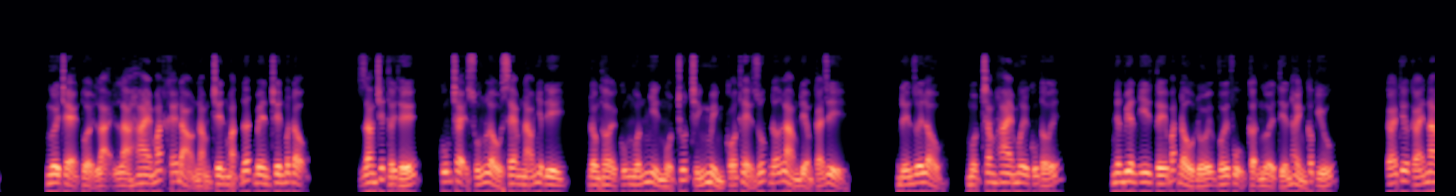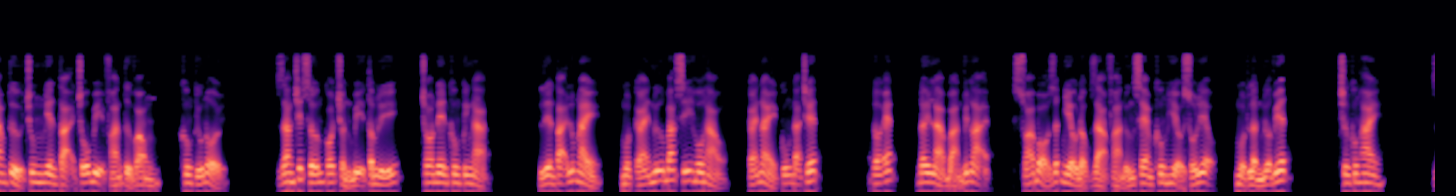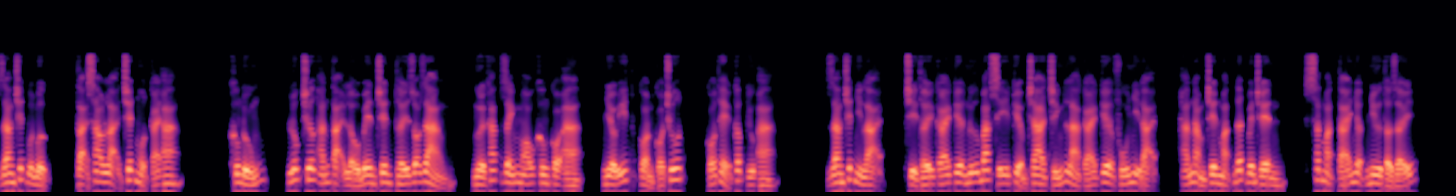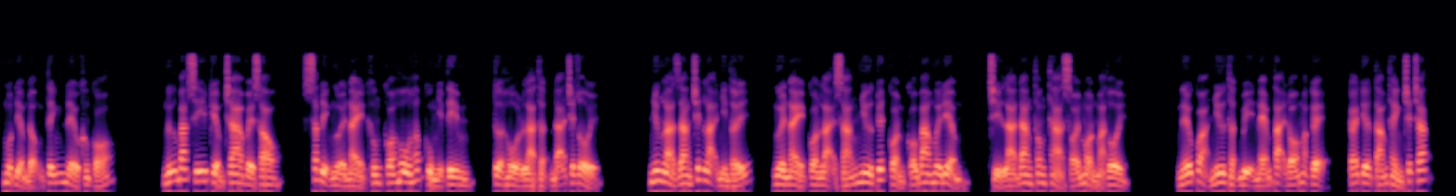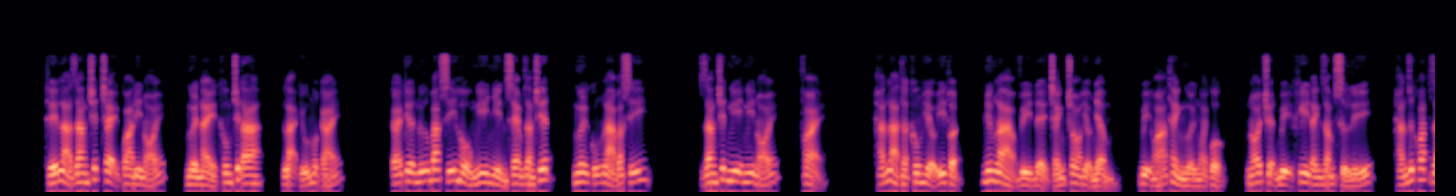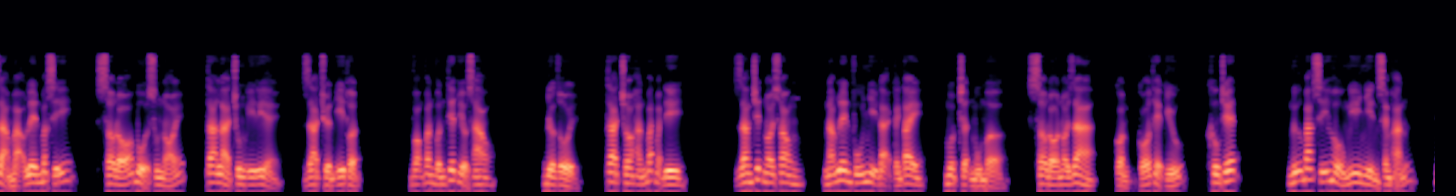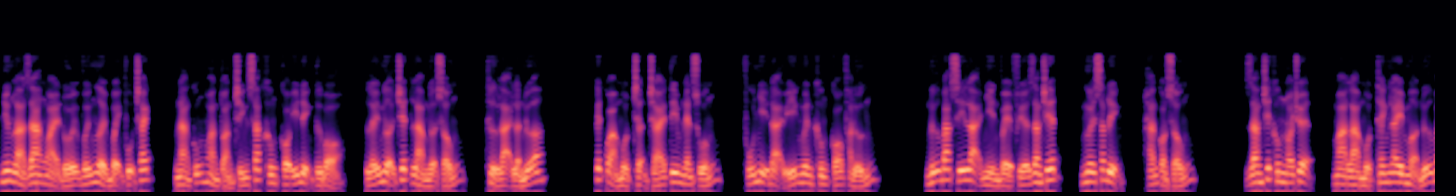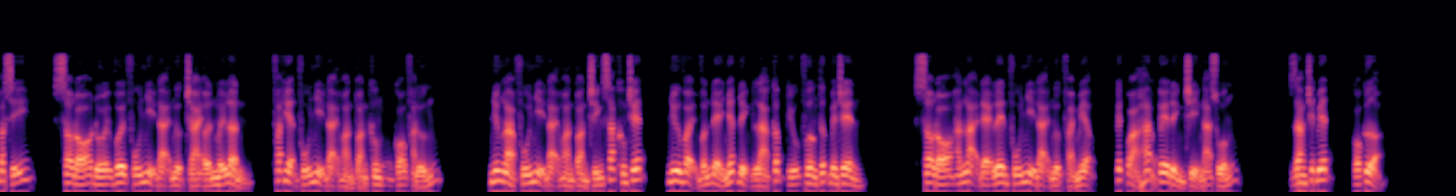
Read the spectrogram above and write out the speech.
người trẻ tuổi lại là hai mắt khẽ đảo nằm trên mặt đất bên trên bất động. Giang chết thấy thế, cũng chạy xuống lầu xem náo nhiệt đi, đồng thời cũng muốn nhìn một chút chính mình có thể giúp đỡ làm điểm cái gì. Đến dưới lầu, một trăm hai mươi cũng tới. Nhân viên y tế bắt đầu đối với phụ cận người tiến hành cấp cứu. Cái kia cái nam tử trung niên tại chỗ bị phán tử vong, không cứu nổi. Giang chết sớm có chuẩn bị tâm lý, cho nên không kinh ngạc. Liền tại lúc này, một cái nữ bác sĩ hô hào, cái này cũng đã chết. Ts đây là bản viết lại, xóa bỏ rất nhiều độc giả phản ứng xem không hiểu số liệu, một lần nữa viết. Chương không hai. Giang chết buồn bực tại sao lại chết một cái a? Không đúng, lúc trước hắn tại lầu bên trên thấy rõ ràng, người khác danh máu không có a, nhiều ít còn có chút, có thể cấp cứu a. Giang chết nhìn lại, chỉ thấy cái kia nữ bác sĩ kiểm tra chính là cái kia phú nhị đại, hắn nằm trên mặt đất bên trên, sắc mặt tái nhợt như tờ giấy, một điểm động tĩnh đều không có. Nữ bác sĩ kiểm tra về sau, xác định người này không có hô hấp cùng nhịp tim, tựa hồ là thật đã chết rồi. Nhưng là giang chết lại nhìn thấy, người này còn lại sáng như tuyết còn có ba mươi điểm, chỉ là đang thong thả sói mòn mà thôi. Nếu quả như thật bị ném tại đó mặc kệ, cái kia tám thành chết chắc. Thế là giang chết chạy qua đi nói người này không chết ta lại cứu một cái. Cái kia nữ bác sĩ hồ nghi nhìn xem giang chiết, ngươi cũng là bác sĩ. Giang chiết nghĩ nghĩ nói phải. Hắn là thật không hiểu y thuật nhưng là vì để tránh cho hiểu nhầm bị hóa thành người ngoài cuộc nói chuyện bị khi đánh giám xử lý hắn dứt khoát giả mạo lên bác sĩ sau đó bổ sung nói ta là trung y ỉa gia truyền y thuật. Vọng văn vấn thiết hiểu sao? Được rồi ta cho hắn bắt mạch đi. Giang chết nói xong nắm lên phú nhị đại cánh tay một trận mù mờ sau đó nói ra còn có thể cứu không chết. Nữ bác sĩ hồ nghi nhìn xem hắn nhưng là ra ngoài đối với người bệnh phụ trách, nàng cũng hoàn toàn chính xác không có ý định từ bỏ, lấy ngựa chết làm ngựa sống, thử lại lần nữa. Kết quả một trận trái tim nén xuống, phú nhị đại ý nguyên không có phản ứng. Nữ bác sĩ lại nhìn về phía giang chiết, ngươi xác định hắn còn sống? Giang chiết không nói chuyện, mà là một thanh lay mở nữ bác sĩ, sau đó đối với phú nhị đại ngược trái ấn mấy lần, phát hiện phú nhị đại hoàn toàn không có phản ứng. Nhưng là phú nhị đại hoàn toàn chính xác không chết, như vậy vấn đề nhất định là cấp cứu phương thức bên trên. Sau đó hắn lại đè lên phú nhị đại ngược phải miệng, kết quả hp đình chỉ ngã xuống. Giang chết biết, có cửa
